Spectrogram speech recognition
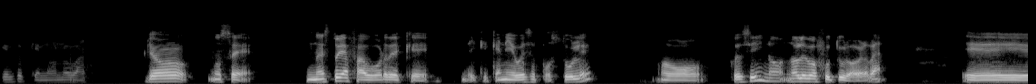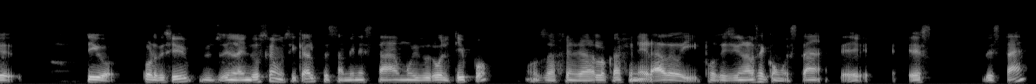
siento que no, no va. Yo, no sé, no estoy a favor de que, de que Kanye West se postule, o pues sí, no, no le veo futuro, ¿verdad? Eh, digo, por decir, pues, en la industria musical, pues también está muy duro el tipo, o sea, generar lo que ha generado y posicionarse como está, eh, es, está,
